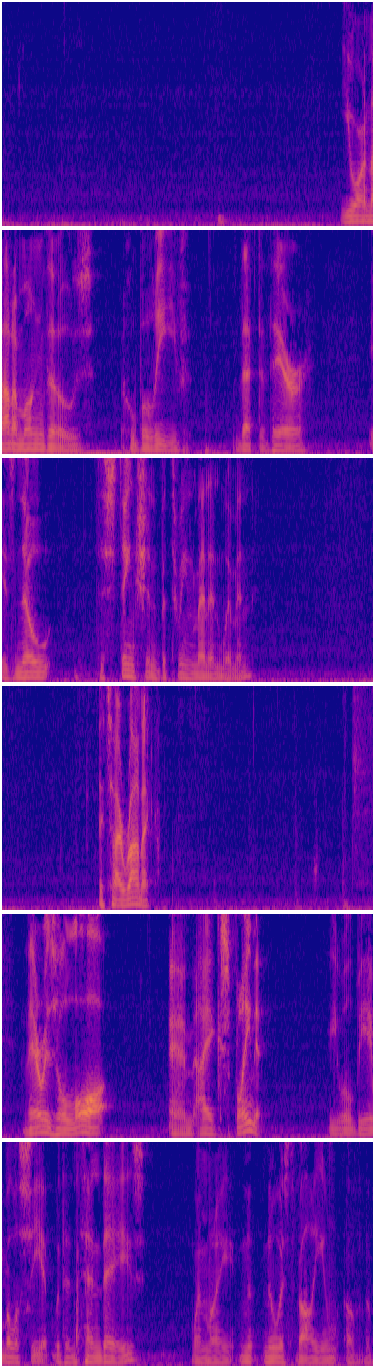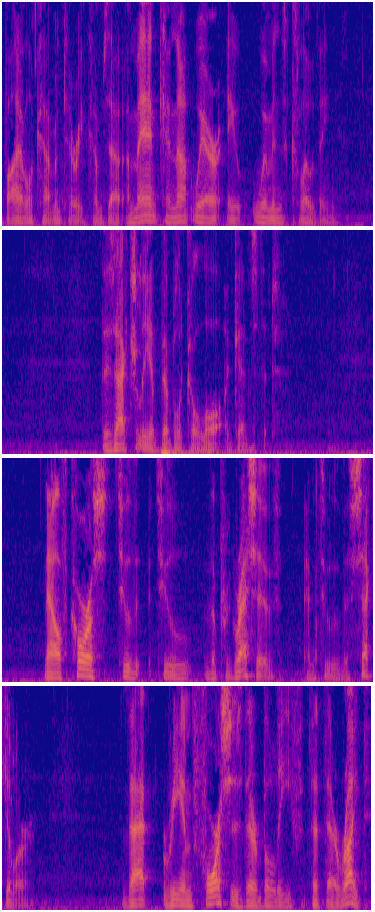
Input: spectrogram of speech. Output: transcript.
You are not among those who believe that there is no distinction between men and women. It's ironic. There is a law and I explain it. You will be able to see it within 10 days when my n- newest volume of the Bible commentary comes out. A man cannot wear a woman's clothing. There's actually a biblical law against it. Now, of course, to the, to the progressive and to the secular, that reinforces their belief that they're right.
